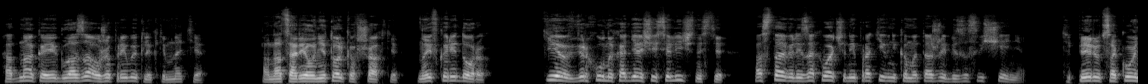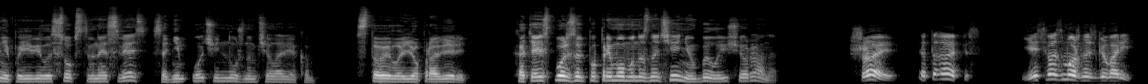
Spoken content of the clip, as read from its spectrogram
Однако их глаза уже привыкли к темноте. Она царила не только в шахте, но и в коридорах. Те вверху находящиеся личности оставили захваченные противником этажи без освещения. Теперь у Цакони появилась собственная связь с одним очень нужным человеком. Стоило ее проверить. Хотя использовать по прямому назначению было еще рано. «Шай, это Апис. Есть возможность говорить?»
